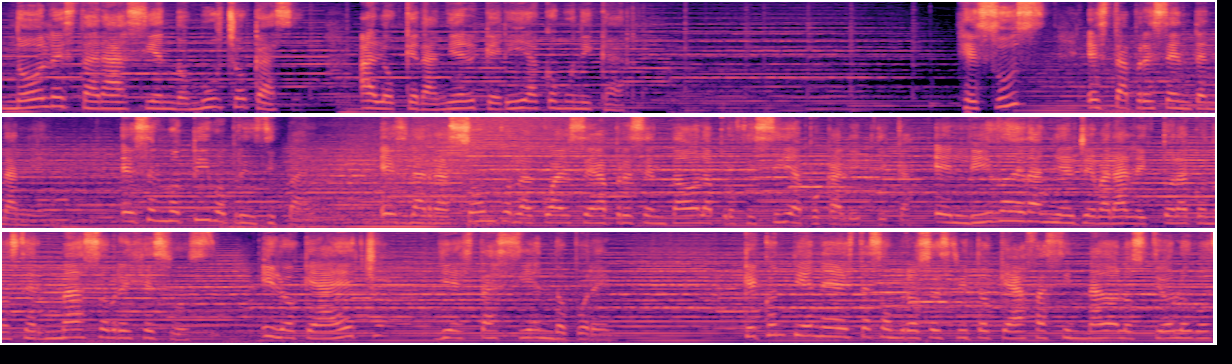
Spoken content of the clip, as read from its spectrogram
no le estará haciendo mucho caso a lo que Daniel quería comunicar. Jesús está presente en Daniel. Es el motivo principal. Es la razón por la cual se ha presentado la profecía apocalíptica. El libro de Daniel llevará al lector a conocer más sobre Jesús y lo que ha hecho y está haciendo por él. ¿Qué contiene este asombroso escrito que ha fascinado a los teólogos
